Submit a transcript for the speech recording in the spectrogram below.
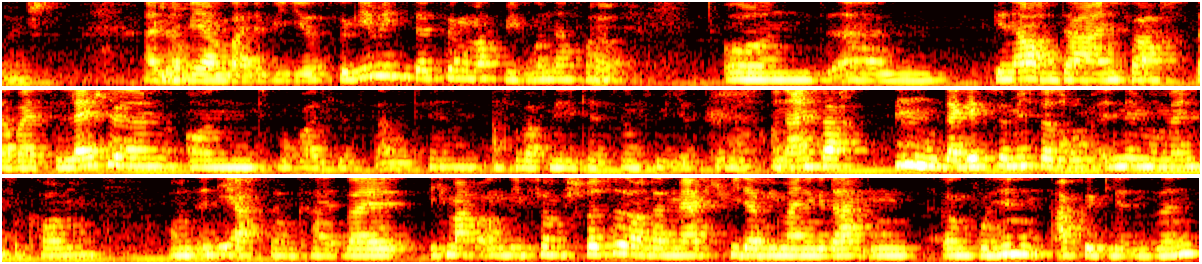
reinstellen. Also Genau. wir haben beide Videos zur Gehmeditation gemacht, wie wundervoll. Ja. Und ähm, genau, und da einfach dabei zu lächeln und wo wollte ich jetzt damit hin? Achso, was Meditation für mich ist. Genau. Und einfach, da geht es für mich darum, in den Moment zu kommen und in die Achtsamkeit, weil ich mache irgendwie fünf Schritte und dann merke ich wieder, wie meine Gedanken irgendwohin abgeglitten sind.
